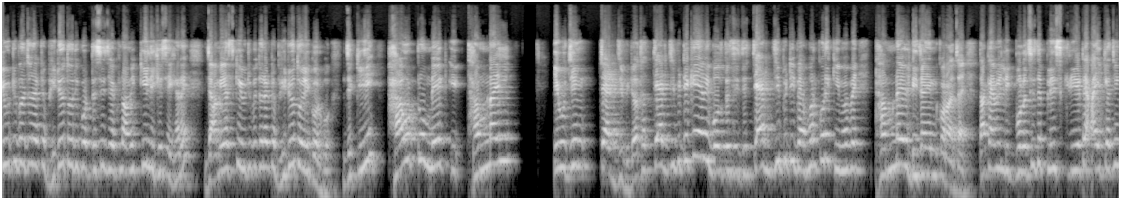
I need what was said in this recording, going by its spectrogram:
ইউটিউবের জন্য একটা ভিডিও তৈরি করতেছি যে এখন আমি কি লিখেছি এখানে? যে আমি আজকে ইউটিউবের জন্য একটা ভিডিও তৈরি করব। যে কি? How to make thumbnail using ChatGPT অর্থাৎ চ্যাট জিপিটিকেই আমি বলতেছি যে চ্যাট জিপিটি ব্যবহার করে কীভাবে থামনাইল ডিজাইন করা যায়। তাকে আমি লিখ বলেছি যে please create eye catching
